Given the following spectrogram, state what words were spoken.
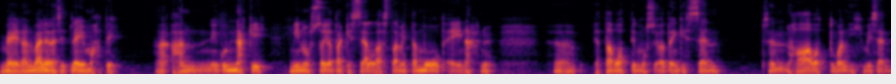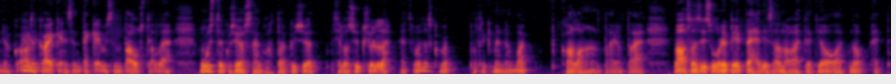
meidän välillä sitten leimahti. Hän niin kuin näki minussa jotakin sellaista, mitä muut ei nähnyt ja tavoitti musta jotenkin sen sen haavoittuvan ihmisen, joka mm. oli kaiken sen tekemisen taustalla. Ja muistan, kun se jossain kohtaa kysyä silloin syksyllä, että voitaisiko me Patrik mennä vaikka kalaan tai jotain. Mä osasin suurin piirtein heti sanoa, että, että joo, että, no, että,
